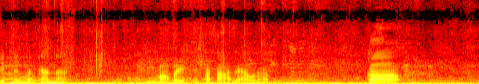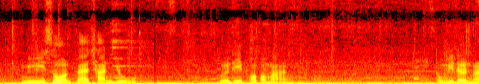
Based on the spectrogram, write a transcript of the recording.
นิดนึงเหมือนกันนะนี่มองไปเห็นปราสาทแล้วนะครับ ก็มีโซนแฟชั่นอยู่ พื้นที่พอประมาณ ตรงนี้เดินมา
